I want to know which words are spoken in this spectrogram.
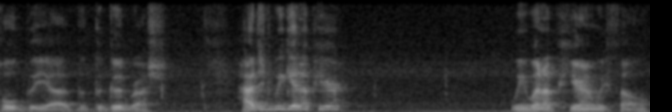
hold the uh, the, the good rush. How did we get up here? We went up here and we fell.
